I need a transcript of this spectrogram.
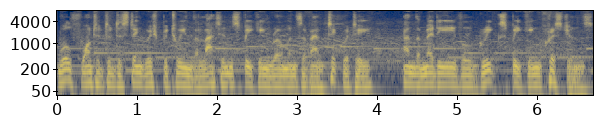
Wolf wanted to distinguish between the Latin-speaking Romans of antiquity and the medieval Greek-speaking Christians.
